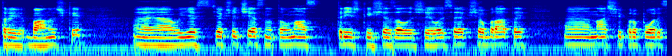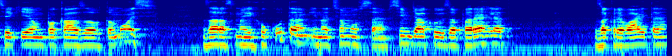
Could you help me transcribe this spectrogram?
три баночки. Е, Якщо чесно, то в нас трішки ще залишилося, якщо брати е, наші пропорції, які я вам показував. Тому ось зараз ми їх укутаємо і на цьому все. Всім дякую за перегляд. Закривайте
